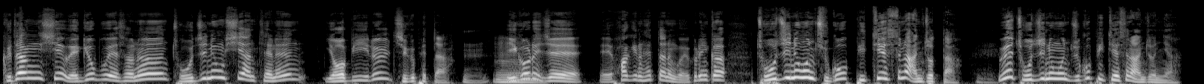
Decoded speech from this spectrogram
그 당시에 외교부에서는 조진웅 씨한테는 여비를 지급했다. 음. 음. 이거를 이제 예, 확인을 했다는 거예요. 그러니까 조진웅은 주고 BTS는 안 줬다. 음. 왜 조진웅은 주고 BTS는 안 줬냐?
